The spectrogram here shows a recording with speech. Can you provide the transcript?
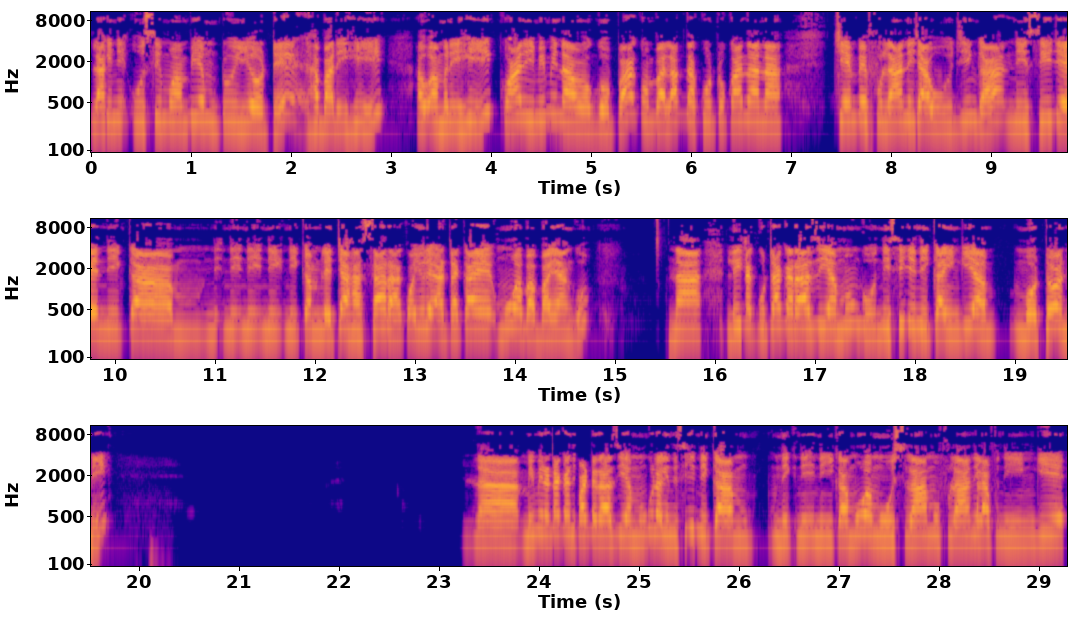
Lakini usimwambie mtu yote habari hii au amri hii kwani mimi naogopa kwamba labda kutokana na chembe fulani cha ujinga nisije nikamletea ni, ni, ni, ni hasara kwa yule atakaye mua baba yangu na licha kutaka razi ya mungu nisije nikaingia motoni. Na mimi nataka nipate razi ya mungu lakini nisije nikamua nika, nika muislamu fulani alafu niingie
